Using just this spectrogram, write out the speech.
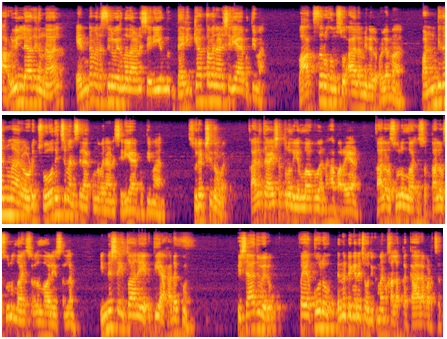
അറിവില്ലാതിരുന്നാൽ എന്റെ മനസ്സിൽ വരുന്നതാണ് ശരിയെന്ന് ധരിക്കാത്തവനാണ് ശരിയായ ബുദ്ധിമാൻ. വാക്സറുഹും സുആലം മിനൽ ഉലമ. പണ്ഡിതന്മാരോട് ചോദിച്ച് മനസ്സിലാക്കുന്നവനാണ് ശരിയായ ബുദ്ധിമാൻ. സുരക്ഷിതവൻ കാലത്ത് ആയിഷത്തു അള്ളാഹു അൻഹ പറയാണ് കാല റസൂലുള്ളാഹി رسول കാല صلى الله അലൈഹി വസല്ലം ഇന്ന ശൈത്വാന യഅതി അഹദക്കും പിശാജ് വരും. ഫയക്കൂലു എന്നിട്ട് ഇങ്ങനെ ചോദിക്കും മൻ ഖലഖക ആരാ പഠിച്ചത്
